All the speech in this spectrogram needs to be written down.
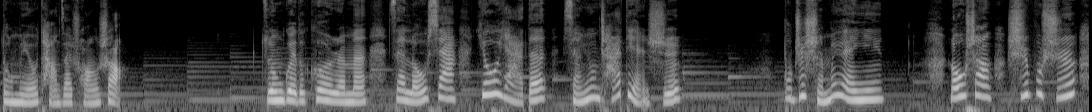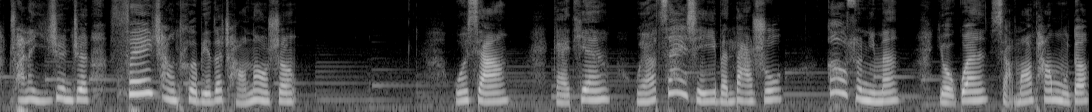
都没有躺在床上。尊贵的客人们在楼下优雅的享用茶点时，不知什么原因。”楼上时不时传来一阵阵非常特别的吵闹声。我想，改天我要再写一本大书，告诉你们有关小猫汤姆的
